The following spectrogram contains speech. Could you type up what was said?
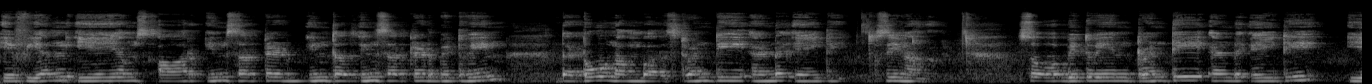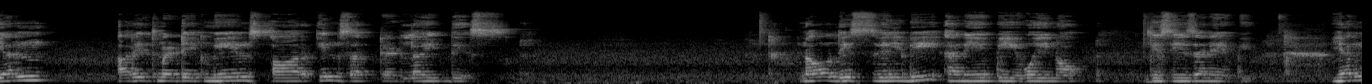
if NAMs are inserted inter, inserted between the two numbers 20 and 80 see now. So between 20 and 80 n arithmetic means are inserted like this. Now this will be an AP we know. This is an AP n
